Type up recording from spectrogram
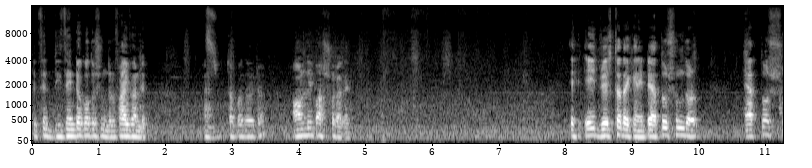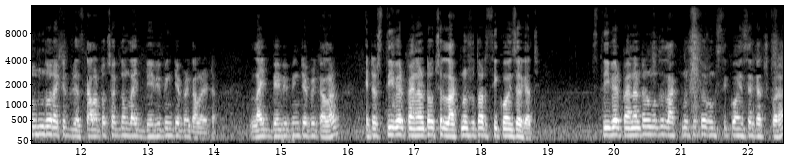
দেখছেন ডিজাইনটা কত সুন্দর ফাইভ হান্ড্রেড হ্যাঁ। চাপা দাও এটা অনলি পাঁচশো টাকায়। এই ড্রেসটা দেখেন এটা এত সুন্দর এত সুন্দর একটা ড্রেস কালারটা হচ্ছে একদম লাইট বেবি পিঙ্ক টাইপের কালার এটা। লাইট বেবি পিঙ্ক টাইপের কালার এটার স্টিভের প্যানেলটা হচ্ছে লাকনো সুতো আর সিকোয়েন্সের কাজ। স্টিভের প্যানেলটার মধ্যে লাকনো সুতো এবং সিকোয়েন্সের কাজ করা।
